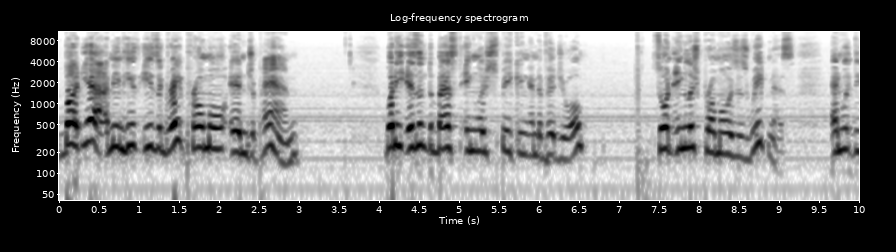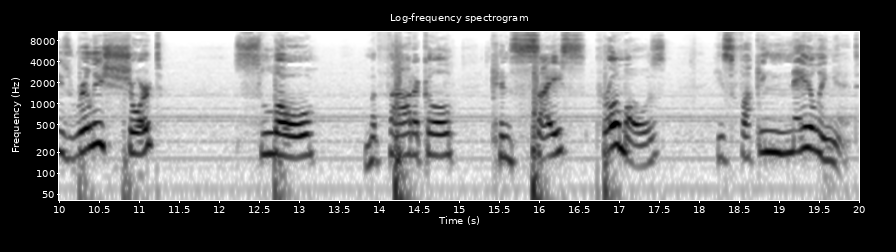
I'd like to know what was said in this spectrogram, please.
But yeah, I mean he's he's a great promo in Japan, but he isn't the best English speaking individual. So an English promo is his weakness. And with these really short, slow, methodical, concise promos, he's fucking nailing it.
